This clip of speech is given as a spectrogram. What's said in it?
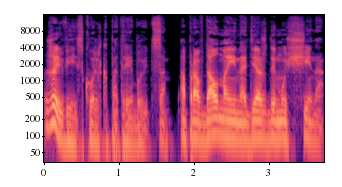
живи сколько потребуется», — оправдал мои надежды мужчина.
